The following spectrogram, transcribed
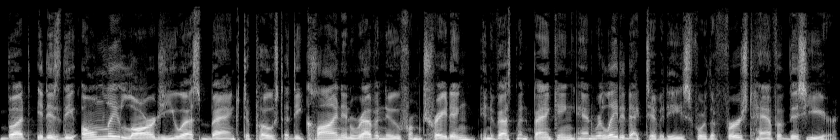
But it is the only large U.S. bank to post a decline in revenue from trading, investment banking, and related activities for the first half of this year.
